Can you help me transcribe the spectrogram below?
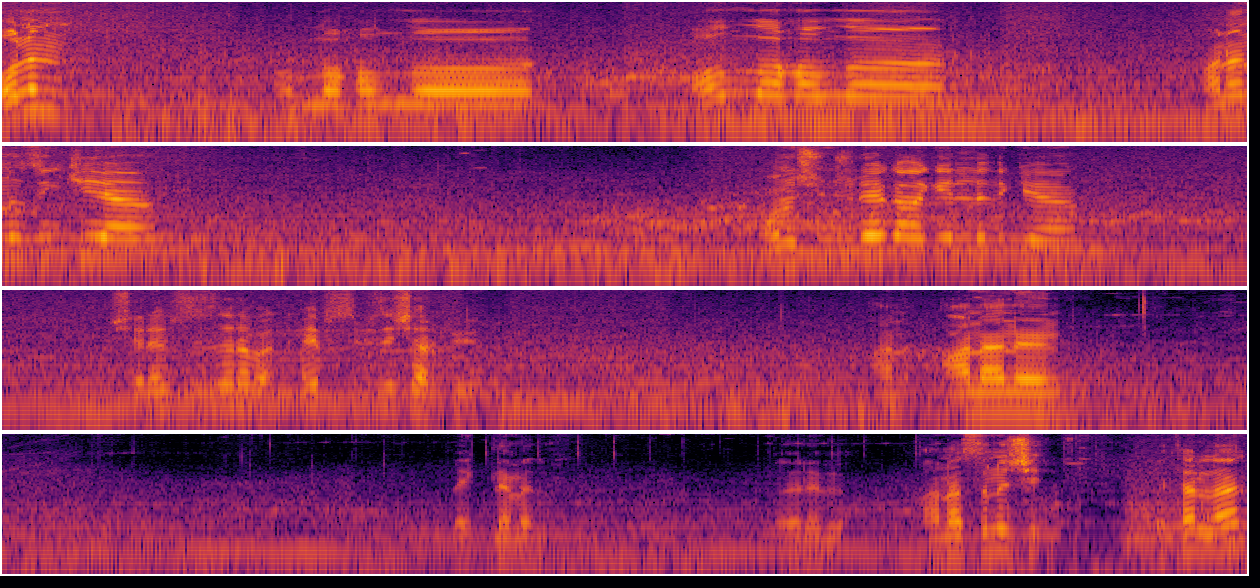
Oğlum. Allah Allah. Allah Allah. Ananızınki ya. 13.lüğe kadar geriledik ya. Şerefsizlere bak. Hepsi bize çarpıyor. An ananın. Beklemedim. Böyle bir anasını şi- Yeter lan.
